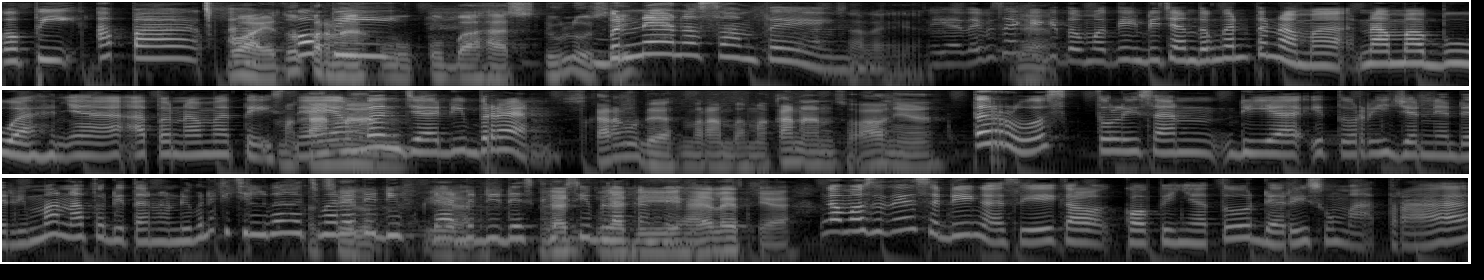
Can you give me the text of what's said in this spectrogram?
Kopi apa? Wah eh, itu kopi pernah aku, aku bahas dulu sih. banana something. Salah ya. Ya, tapi saya Ya. kayak gitu yang dicantumkan tuh nama nama buahnya atau nama taste-nya yang menjadi brand. Sekarang udah merambah makanan soalnya. Terus tulisan dia itu regionnya dari mana atau ditanam di mana kecil banget, cuma Kecil, ada di iya. ada di deskripsi Nggak- nggak belakang. di kayak gitu. highlight ya. Nggak maksudnya sedih nggak sih kalau kopinya tuh dari Sumatera,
